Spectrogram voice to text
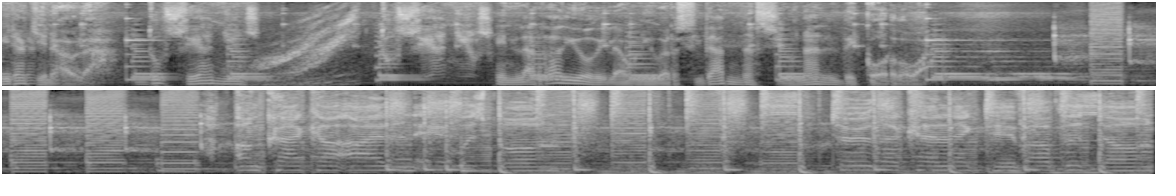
Mira quién habla. 12 años. 12 años en la radio de la Universidad Nacional de Córdoba. On Cracker Island it was born To the collective of the dawn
